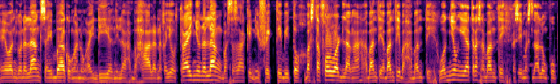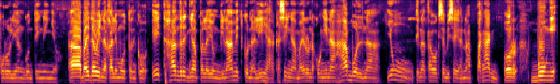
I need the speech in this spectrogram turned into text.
Ewan ko na lang sa iba kung anong idea nila. Bahala na kayo. Try nyo na lang. Basta sa akin, effective ito. Basta forward lang ha. Abante, abante ba? Abante. Huwag nyong iatras abante kasi mas lalong pupurul yung gunting ninyo. Ah, by the way, nakalimutan ko. 800 nga pala yung ginamit ko na liha kasi nga mayroon akong hinahabol na yung tinatawag sa Bisaya na pangag or bungi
